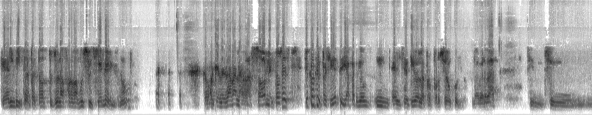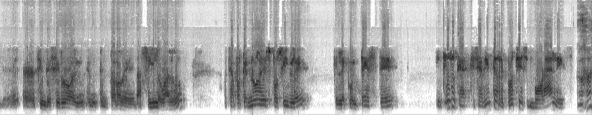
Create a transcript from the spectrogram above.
que él interpretó pues, de una forma muy sui generis, ¿no? Como que le daba la razón. Entonces, yo creo que el presidente ya perdió un- el sentido de la proporción, Julio, la verdad, sin sin, eh, eh, sin decirlo en, en, en tono de vacilo o algo. O sea, porque no es posible que le conteste, incluso que, que se aviente reproches morales ajá.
